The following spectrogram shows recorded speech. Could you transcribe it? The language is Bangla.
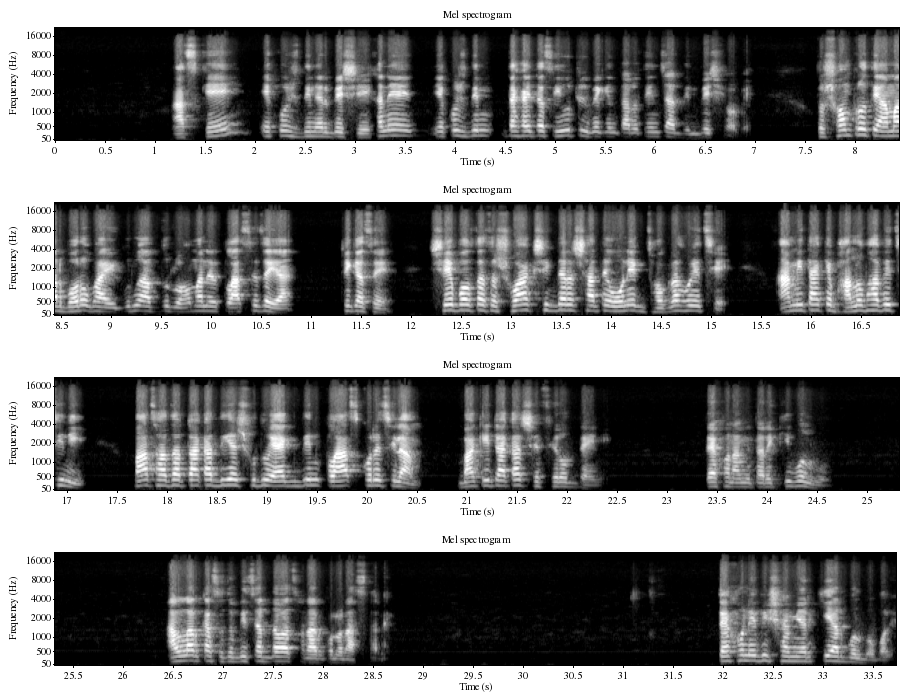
আজকে একুশ দিনের বেশি। এখানে একুশ দিন দেখাইতেছে ইউটিউবে কিন্তু আরও তিন চার দিন বেশি হবে। তো সম্প্রতি আমার বড় ভাই গুরু আব্দুর রহমানের ক্লাসে যাইয়া, ঠিক আছে, সে বলতেছে, সোহাগ শিকদারের সাথে অনেক ঝগড়া হয়েছে। আমি তাকে ভালোভাবে চিনি। পাঁচ হাজার টাকা দিয়ে শুধু একদিন ক্লাস করেছিলাম। বাকি টাকা সে ফেরত দেয়নি। এখন আমি তারে কি বলব? আল্লাহর কাছে তো বিচার দেওয়া ছাড়া আর কোনো রাস্তা নেই। তো এখন এ বিষয়ে আমি আর কি আর বলব বলে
